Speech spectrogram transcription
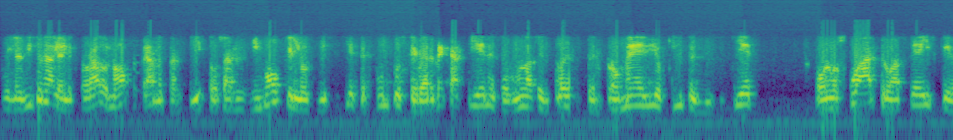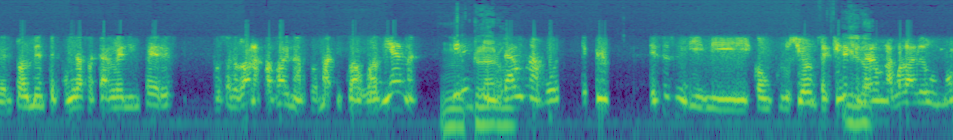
pues le dicen al electorado no espérame tantito o sea ni que los 17 puntos que Verdeja tiene según las encuestas en promedio 15 17 o los cuatro a seis que eventualmente pudiera sacar Lenin Pérez, pues se los van a pasar en automático a Guadiana. Mm, quieren quitar una bola, esa es mi, conclusión, se quiere quitar una bola de humo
